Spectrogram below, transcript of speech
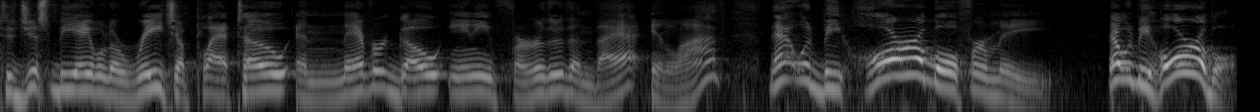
to just be able to reach a plateau and never go any further than that in life? That would be horrible for me. That would be horrible.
